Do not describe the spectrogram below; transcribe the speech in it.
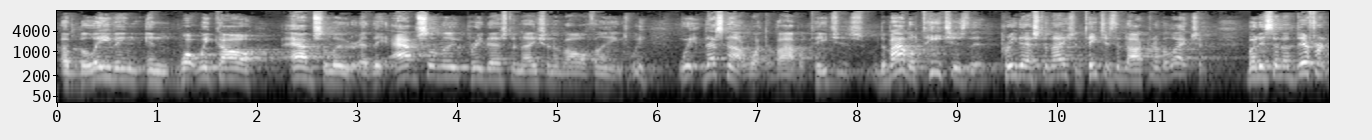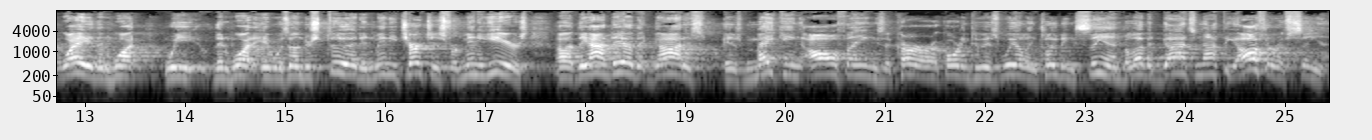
of believing in what we call absolute, or the absolute predestination of all things. We, we, that's not what the Bible teaches. The Bible teaches that predestination, teaches the doctrine of election. But it's in a different way than what, we, than what it was understood in many churches for many years. Uh, the idea that God is, is making all things occur according to His will, including sin. Beloved, God's not the author of sin.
